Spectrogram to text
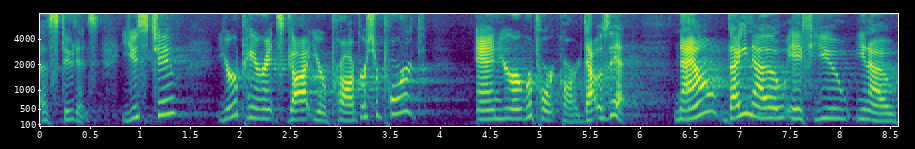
of students. Used to, your parents got your progress report and your report card. That was it. Now they know if you, you know,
